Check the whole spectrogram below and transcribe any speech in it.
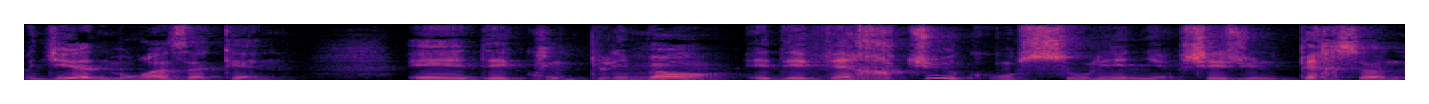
dit Zaken, et des compliments et des vertus qu'on souligne chez une personne,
